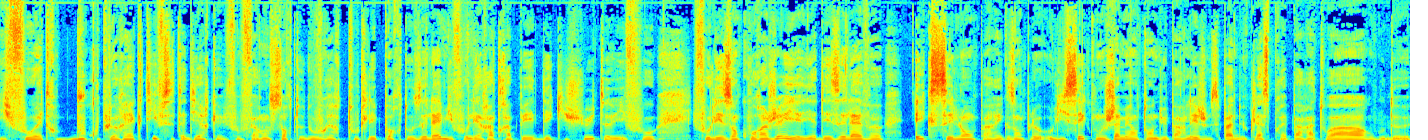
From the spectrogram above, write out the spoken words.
il faut être beaucoup plus réactif, c'est-à-dire qu'il faut faire en sorte d'ouvrir toutes les portes aux élèves, il faut les rattraper dès qu'ils chutent, il faut, il faut les encourager. Il y a des élèves excellents, par exemple, au lycée, qui n'ont jamais entendu parler, je ne sais pas, de classe préparatoire ou de,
